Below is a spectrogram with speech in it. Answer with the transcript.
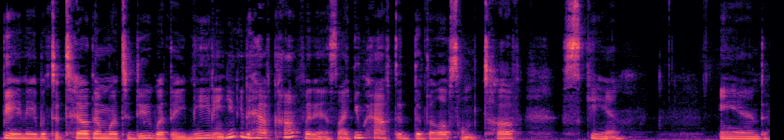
being able to tell them what to do, what they need. And you need to have confidence. Like you have to develop some tough skin. And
